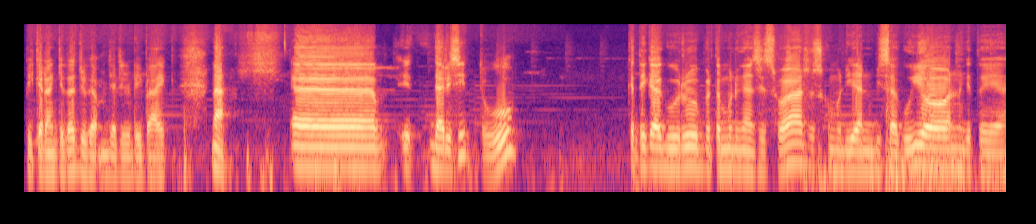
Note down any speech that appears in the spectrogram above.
Pikiran kita juga menjadi lebih baik. Nah i- dari situ ketika guru bertemu dengan siswa terus kemudian bisa guyon gitu ya.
